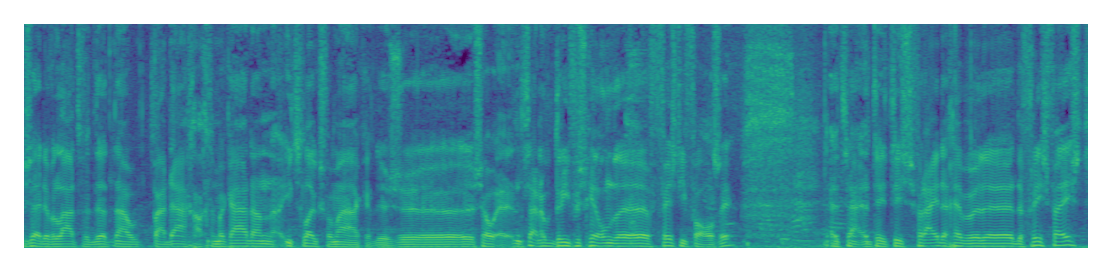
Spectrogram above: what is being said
Toen zeiden we laten we dat nou een paar dagen achter elkaar dan iets leuks van maken. Dus eh, zo, en het zijn ook drie verschillende festivals. Hè. Het, zijn, het, het is vrijdag hebben we de, de Frisfeest.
